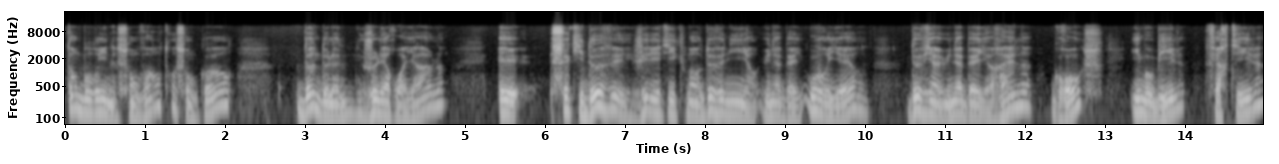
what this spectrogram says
tambourinent son ventre, son corps, donne de la gelée royale et ce qui devait génétiquement devenir une abeille ouvrière devient une abeille reine, grosse, immobile, fertile.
